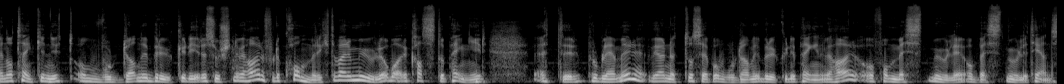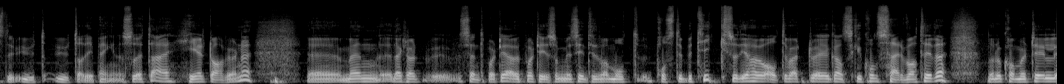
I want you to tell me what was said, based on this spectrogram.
enn å tenke nytt om hvordan vi bruker de ressursene vi har. For det kommer ikke til å være mulig å bare kaste kaste penger etter problemer. Vi er nødt til å se på hvordan vi bruker de pengene vi har, og få mest mulig og best mulig tjenester ut, ut av de pengene. Så dette er helt avgjørende. Eh, men det er klart, Senterpartiet er jo et parti som i sin tid var mot Post i butikk, så de har jo alltid vært ganske konservative når det kommer til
